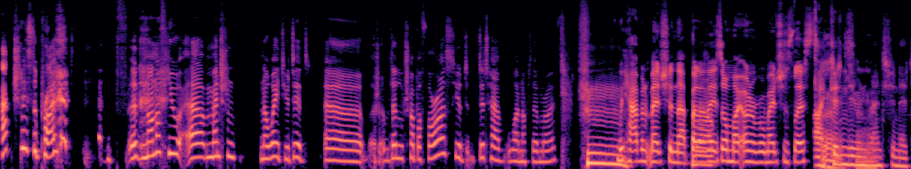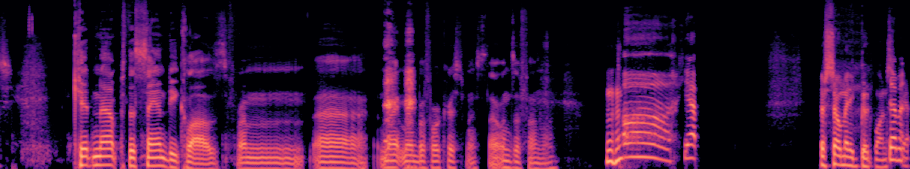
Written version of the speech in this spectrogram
actually surprised uh, none of you uh, mentioned. No, wait, you did. Uh, Little Shop of Horrors. You d- did have one of them, right? Hmm, We haven't mentioned that, but No. it is on my honorable mentions list. I Yeah, didn't so- even mention it. Kidnap the Sandy Claws from uh, Nightmare Before Christmas. That one's a fun one. oh, yep. There's so many good ones. Damn it.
